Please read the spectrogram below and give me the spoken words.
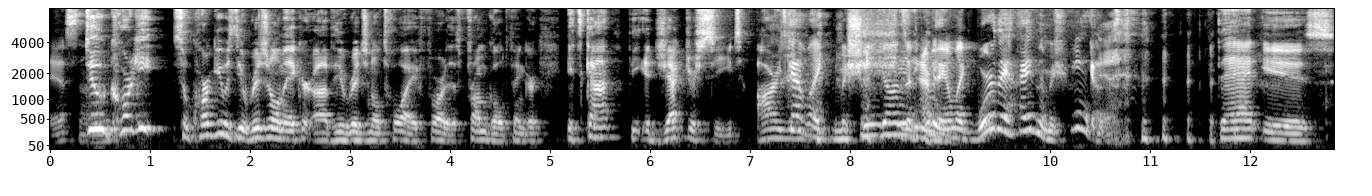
Yes, Dude, Corgi. So Corgi was the original maker of the original toy for this from Goldfinger. It's got the ejector seat. Are It's you got like machine guns and everything. I'm like, where are they hiding the machine guns? That is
